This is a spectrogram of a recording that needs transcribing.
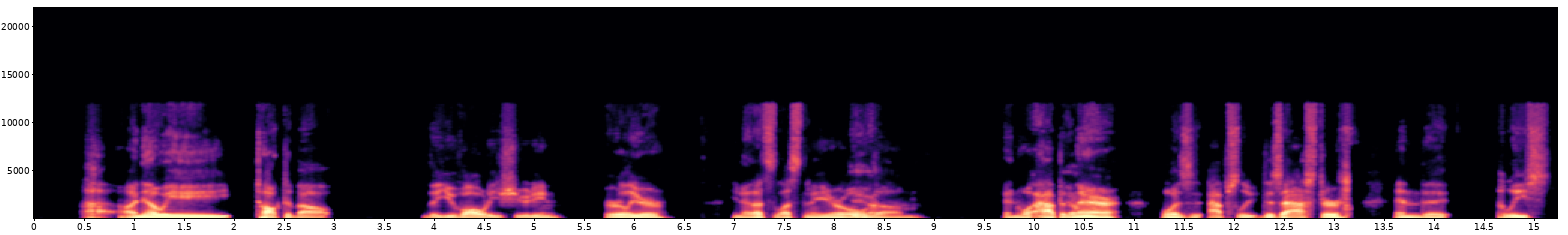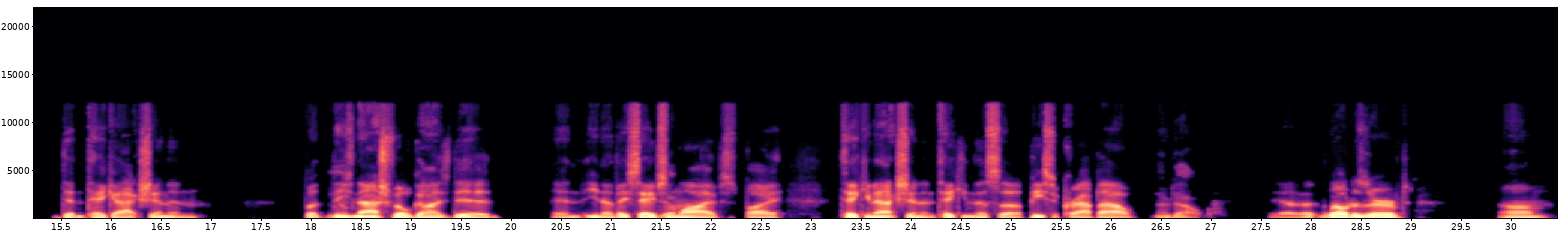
I know we talked about the Uvalde shooting earlier. You know, that's less than a year old. Yeah. Um, and what happened yep. there was absolute disaster. And the police didn't take action and but yep. these Nashville guys did. And, you know, they saved yep. some lives by taking action and taking this uh, piece of crap out. No doubt. Yeah, well deserved. Um,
